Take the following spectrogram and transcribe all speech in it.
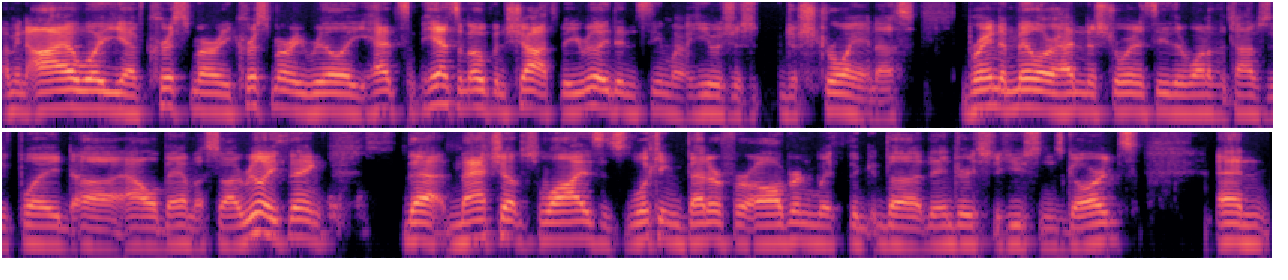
I mean, Iowa, you have Kris Murray. Kris Murray really had some he had some open shots, but he really didn't seem like he was just destroying us. Brandon Miller hadn't destroyed us either one of the times we've played uh, Alabama. So I really think that matchups wise, it's looking better for Auburn with the, the, the injuries to Houston's guards. And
